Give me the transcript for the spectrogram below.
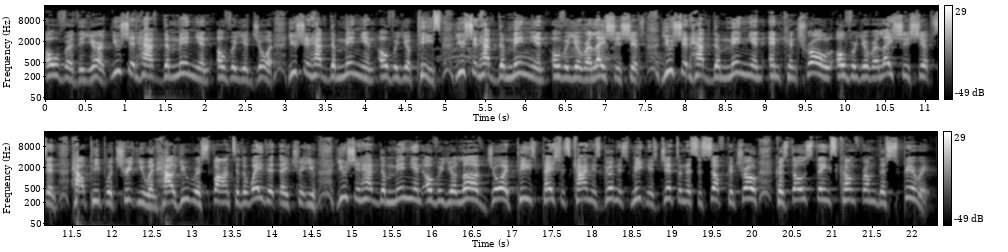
over the earth. You should have dominion over your joy. You should have dominion over your peace. You should have dominion over your relationships. You should have dominion and control over your relationships and how people treat you and how you respond to the way that they treat you. You should have dominion over your love, joy, peace, patience, kindness, goodness, meekness, gentleness, and self control because those things come from the Spirit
